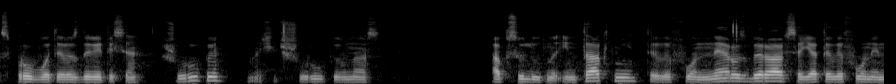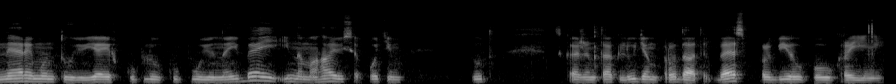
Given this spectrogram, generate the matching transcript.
спробувати роздивитися шурупи. Значить, Шурупи в нас абсолютно інтактні. Телефон не розбирався. Я телефони не ремонтую. Я їх куплю, купую на eBay і намагаюся потім тут, скажімо так, людям продати без пробігу по Україні.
